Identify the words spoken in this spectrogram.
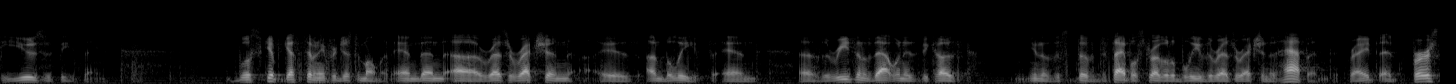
He uses these things. We'll skip Gethsemane for just a moment, and then uh, resurrection is unbelief, and uh, the reason of that one is because you know the, the disciples struggle to believe the resurrection had happened. Right at first,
